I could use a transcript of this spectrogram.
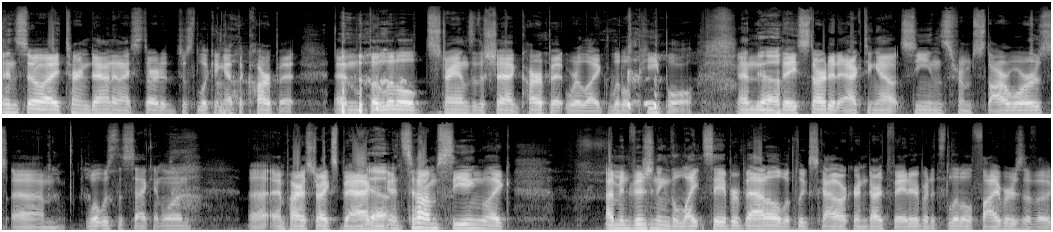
And so I turned down and I started just looking at the carpet, and the little strands of the shag carpet were like little people, and Yeah. they started acting out scenes from Star Wars. Um, what was the second one? Uh, Empire Strikes Back. Yeah. And so I'm seeing like. I'm envisioning the lightsaber battle with Luke Skywalker and Darth Vader, but it's little fibers of a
